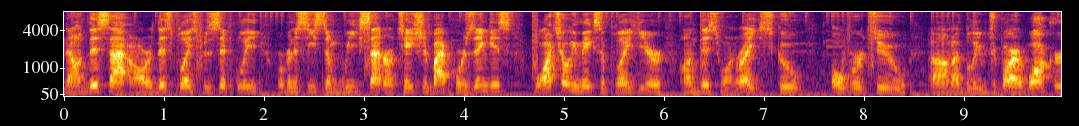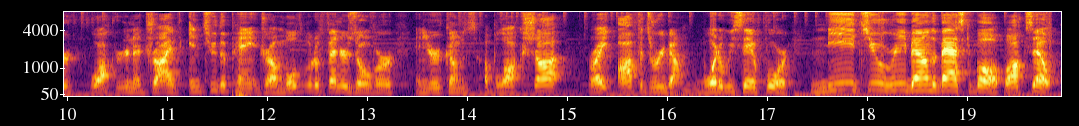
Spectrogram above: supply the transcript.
Now, this side or this play specifically, we're going to see some weak side rotation by Porzingis. Watch how he makes a play here on this one, right? Scoot over to, um, I believe, Jabari Walker. Walker going to drive into the paint, draw multiple defenders over, and here comes a block shot right? Offensive rebound. What do we say it for? Need to rebound the basketball. Box out.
